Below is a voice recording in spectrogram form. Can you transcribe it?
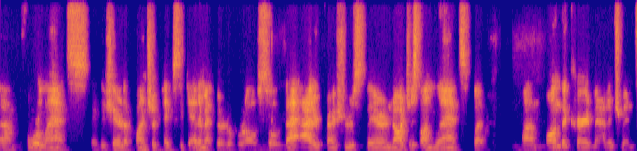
um, for Lance. They shared a bunch of picks to get him at third overall. So that added pressure is there, not just on Lance, but um, on the current management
